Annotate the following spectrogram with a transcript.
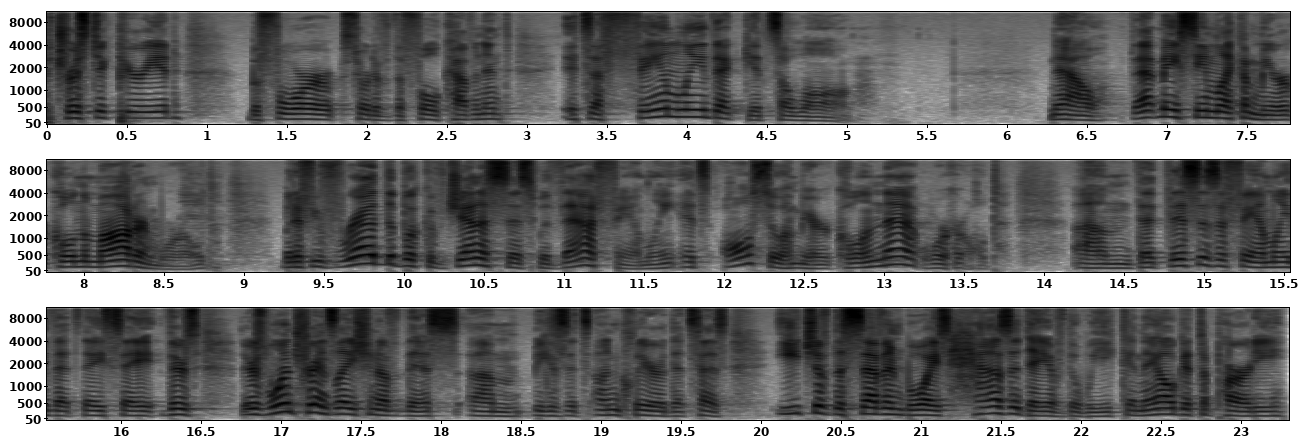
patristic period before sort of the full covenant, it's a family that gets along. Now, that may seem like a miracle in the modern world, but if you've read the book of Genesis with that family, it's also a miracle in that world. Um, that this is a family that they say, there's, there's one translation of this, um, because it's unclear, that says each of the seven boys has a day of the week, and they all get to party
